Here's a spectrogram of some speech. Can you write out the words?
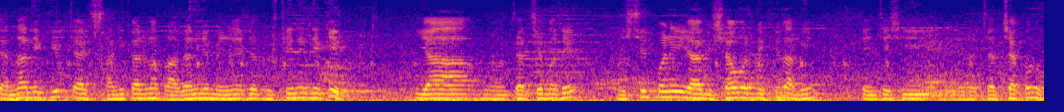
त्यांना देखील त्या स्थानिकांना प्राधान्य मिळण्याच्या दृष्टीने देखील या चर्चेमध्ये निश्चितपणे या विषयावर देखील आम्ही त्यांच्याशी चर्चा करू.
